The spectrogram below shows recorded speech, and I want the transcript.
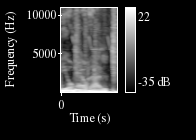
Fabio Neural.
